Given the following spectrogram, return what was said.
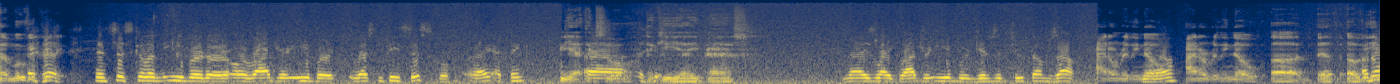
a movie critic. than Siskel and Ebert or, or Roger Ebert. Rest in peace, Siskel. Right? I think Yeah, I think so. Uh, I think he yeah he passed. now he's like Roger Ebert gives it two thumbs up. I don't really know. know? I don't really know uh, of, of Oh, no,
